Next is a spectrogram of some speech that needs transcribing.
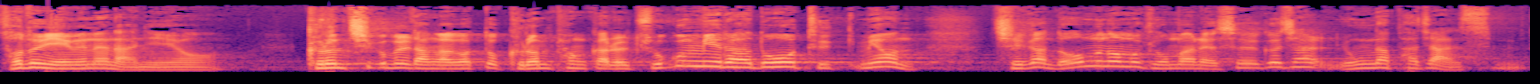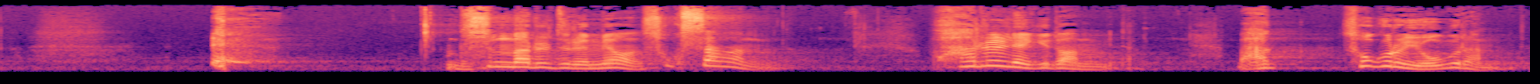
저도 예외는 아니에요. 그런 취급을 당하고 또 그런 평가를 조금이라도 듣면 제가 너무너무 교만해서 이거 잘 용납하지 않습니다. 무슨 말을 들으면 속상합니다. 화를 내기도 합니다. 막 속으로 욕을 합니다.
